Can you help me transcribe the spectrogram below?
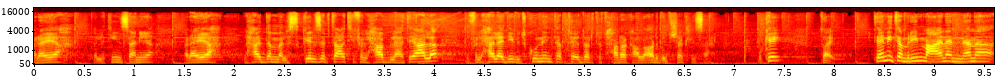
أريح 30 ثانية أريح لحد ما ال skills بتاعتي في الحبل هتعلى. وفي الحالة دي بتكون أنت بتقدر تتحرك على الأرض بشكل سهل. okay؟ طيب تاني تمرين معانا إن أنا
